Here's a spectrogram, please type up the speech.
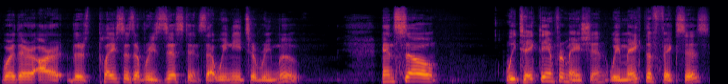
where there are there's places of resistance that we need to remove. And so we take the information, we make the fixes,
